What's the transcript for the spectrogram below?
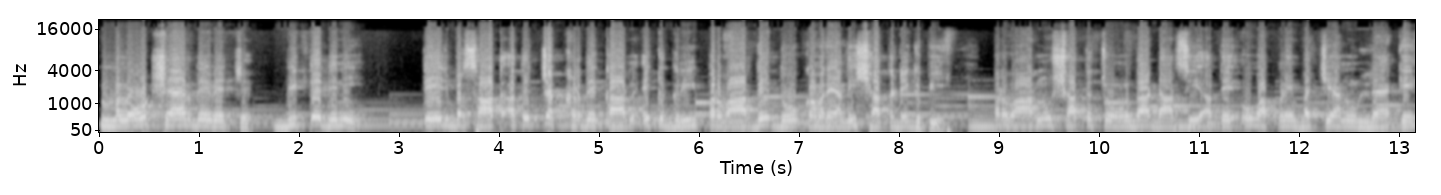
ਮਲੋਟ ਸ਼ਹਿਰ ਦੇ ਵਿੱਚ ਬੀਤੇ ਦਿਨੀ ਤੇਜ਼ ਬਰਸਾਤ ਅਤੇ ਝੱਖੜ ਦੇ ਕਾਰਨ ਇੱਕ ਗਰੀਬ ਪਰਿਵਾਰ ਦੇ ਦੋ ਕਮਰਿਆਂ ਦੀ ਛੱਤ ਡਿੱਗ ਪਈ ਪਰਿਵਾਰ ਨੂੰ ਛੱਤ ਚੋਣ ਦਾ ਡਰ ਸੀ ਅਤੇ ਉਹ ਆਪਣੇ ਬੱਚਿਆਂ ਨੂੰ ਲੈ ਕੇ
